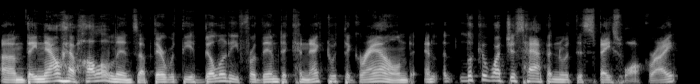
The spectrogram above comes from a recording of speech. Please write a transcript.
um, they now have HoloLens up there with the ability for them to connect with the ground. And look at what just happened with this spacewalk, right?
